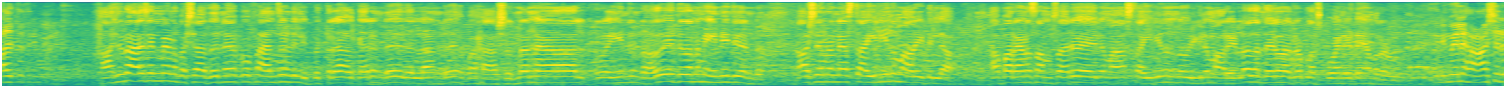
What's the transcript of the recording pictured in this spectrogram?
ആദ്യത്തെ സിനിമ ഹാഷിറിന്റെ ആ സിനിമയാണ് പക്ഷേ അത് തന്നെ ഇപ്പോൾ ഫാൻസ് ഉണ്ടല്ലോ ഇപ്പോൾ ഇത്ര ആൾക്കാരുണ്ട് ഇതെല്ലാം ഉണ്ട്. അപ്പോൾ ഹാഷിറിന്റെ തന്നെ ആ റേഞ്ച് ഉണ്ട്. അത് ഇത് തന്നെ മെയിന്റെയിൻ ചെയ്തിട്ടുണ്ട്. ഹാഷിൻ തന്നെ ആ സ്റ്റൈലിൽ നിന്ന് മാറിയിട്ടില്ല. ആ പറയുന്ന സംസാരമായാലും ആ സ്റ്റൈലിൽ നിന്ന് ഒരിക്കലും മാറിയിട്ടില്ല. അതെന്തായാലും നല്ലൊരു പ്ലസ് പോയിന്റായിട്ട് ഞാൻ പറയുള്ളൂ. സിനിമയിൽ ഹാഷർ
